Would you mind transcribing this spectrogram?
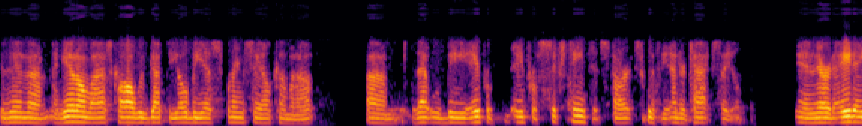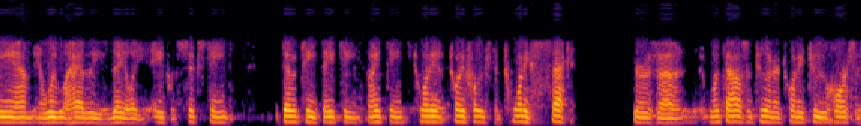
And then um, again on last call, we've got the OBS spring sale coming up. Um, that will be April April 16th. It starts with the under tack sale, and they're at 8 a.m. And we will have these daily, April 16th, 17th, 18th, 19th, 20th, 21st, and 22nd. There's uh, 1,222 horses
